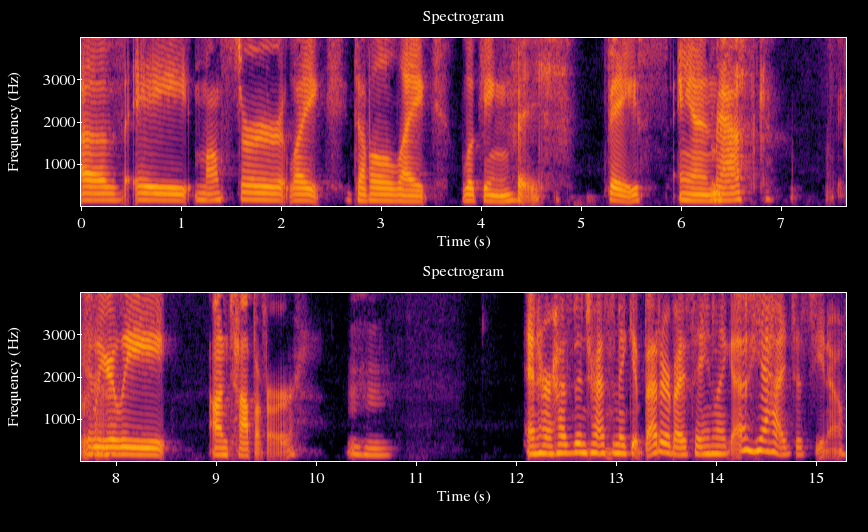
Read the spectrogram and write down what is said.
of a monster like devil like looking Face. face and Mask. clearly on top of her hmm and her husband tries to make it better by saying like oh yeah i just you know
